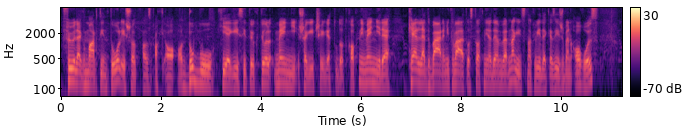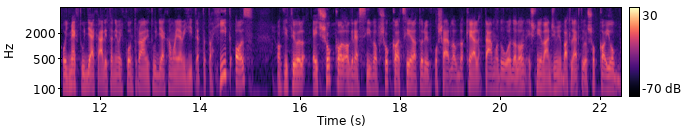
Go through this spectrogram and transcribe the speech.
főleg Martintól és a, a, a, a dobó kiegészítőktől mennyi segítséget tudott kapni, mennyire kellett bármit változtatni a Denver Nuggetsnak védekezésben ahhoz, hogy meg tudják állítani, vagy kontrollálni tudják a Miami Heatet. Tehát a Heat az, akitől egy sokkal agresszívabb, sokkal célra törőbb kosárlabda kell támadó oldalon, és nyilván Jimmy Butlertől sokkal jobb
